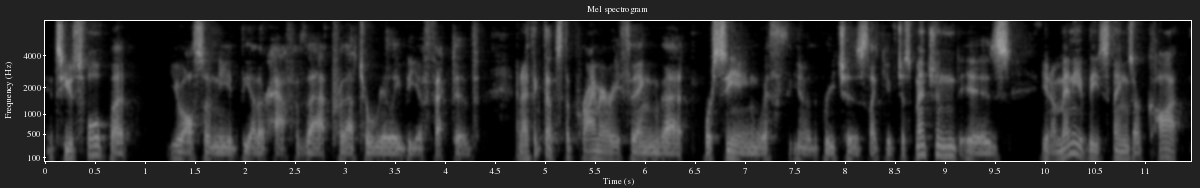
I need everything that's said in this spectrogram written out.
It's useful, but you also need the other half of that for that to really be effective. And I think that's the primary thing that we're seeing with, you know, the breaches like you've just mentioned is, you know, many of these things are caught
